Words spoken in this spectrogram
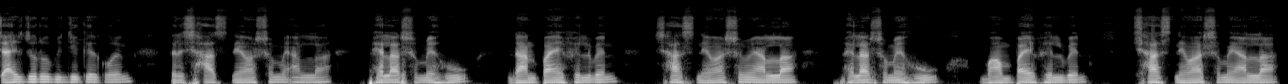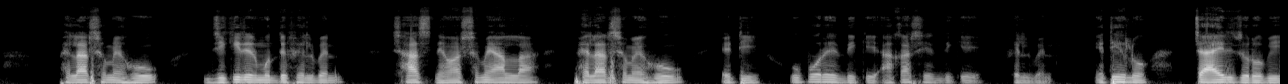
চার জোরবি জিকের করেন, তাহলে শ্বাস নেওয়ার সময় আল্লাহ, ফেলার সময় হু, ডান পায়ে ফেলবেন। শ্বাস নেওয়ার সময় আল্লাহ, ফেলার সময় হু, বাম পায়ে ফেলবেন। শ্বাস নেওয়ার সময় আল্লাহ, ফেলার সময় হু, জিকিরের মধ্যে ফেলবেন। শ্বাস নেওয়ার সময় আল্লাহ, ফেলার সময় হু, এটি উপরের দিকে, আকাশের দিকে ফেলবেন। এটি হলো চায়ের জরবি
